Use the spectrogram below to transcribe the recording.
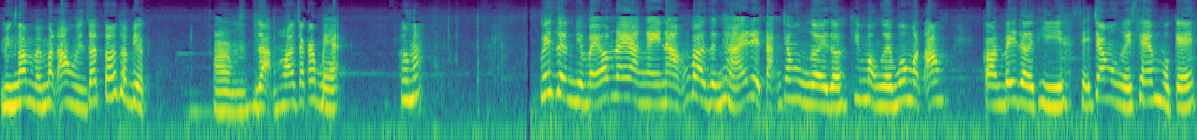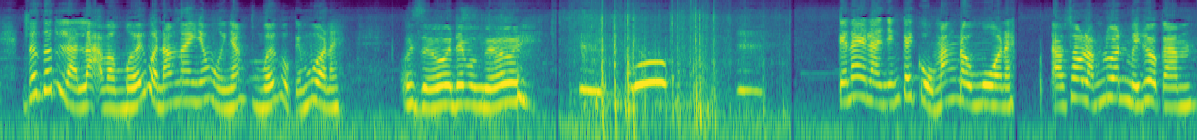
mình ngâm với mật ong thì rất tốt cho việc à, Giảm ho cho các bé. Thơm á Quýt rừng thì mấy hôm nay là ngày nào cũng vào rừng hái để tặng cho mọi người rồi Khi mọi người mua mật ong. Còn bây giờ thì sẽ cho mọi người xem một cái rất rất là lạ và mới của năm nay nhé mọi người nhá Mới của cái mùa này. Ôi giời ơi đây mọi người ơi. Cái này là những cây củ măng đầu mùa này. Đào sâu lắm luôn mới được um,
